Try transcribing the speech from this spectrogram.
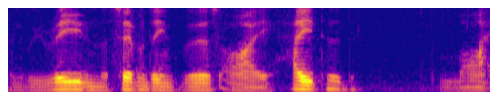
And we read in the 17th verse, I hated life.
